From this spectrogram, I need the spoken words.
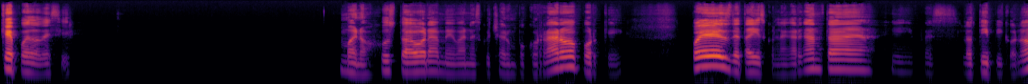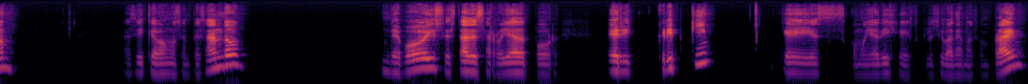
qué puedo decir? Bueno, justo ahora me van a escuchar un poco raro porque pues detalles con la garganta y pues lo típico, ¿no? Así que vamos empezando. The Voice está desarrollada por Eric Kripke, que es, como ya dije, exclusiva de Amazon Prime,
